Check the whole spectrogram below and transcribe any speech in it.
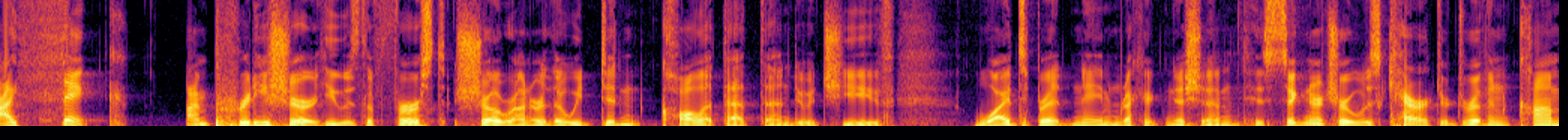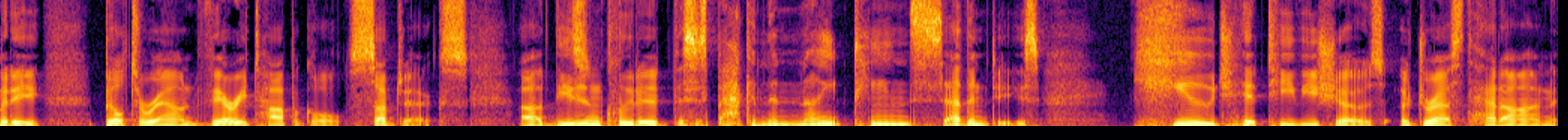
I think, I'm pretty sure he was the first showrunner, though we didn't call it that then, to achieve widespread name recognition. His signature was character driven comedy built around very topical subjects. Uh, these included, this is back in the 1970s, huge hit TV shows addressed head on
